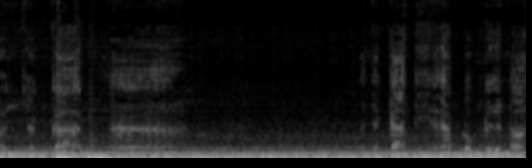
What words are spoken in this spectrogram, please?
บรรยากาศ อ่า บรรยากาศดี นะครับร่มรื่นเนาะ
